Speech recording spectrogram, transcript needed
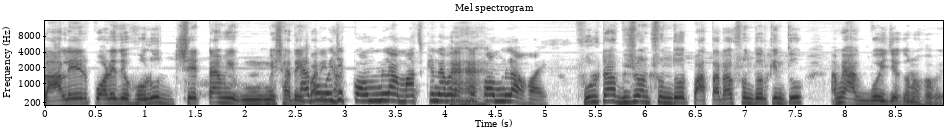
লালের পরে যে হলুদ শেডটা আমি মেশাতেই এবং পারি ওই যে কমলা মাঝখানে আবার হ্যাঁ, একটা হ্যাঁ, কমলা হয়। ফুলটা ভীষণ সুন্দর পাতাটাও সুন্দর কিন্তু আমি আঁকবই যে কোনো ভাবে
